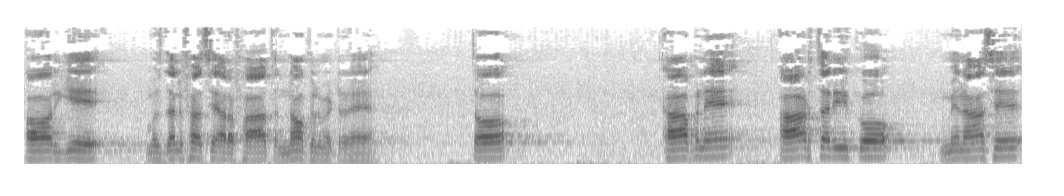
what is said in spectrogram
اور یہ مزدلفہ سے عرفات نو کلومیٹر ہے۔ تو آپ نے آٹھ تاریخ کو مینا سے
